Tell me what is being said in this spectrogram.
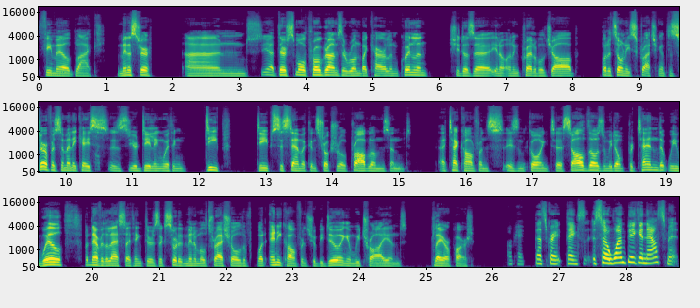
female Black minister and yeah, they're small programs. They're run by Carolyn Quinlan. She does a you know an incredible job, but it's only scratching at the surface. In many cases, you're dealing with deep, deep systemic and structural problems, and a tech conference isn't going to solve those, and we don't pretend that we will. But nevertheless, I think there's a sort of minimal threshold of what any conference should be doing, and we try and play our part. Okay, that's great. Thanks. So, one big announcement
